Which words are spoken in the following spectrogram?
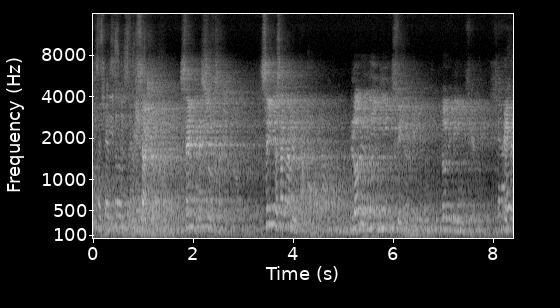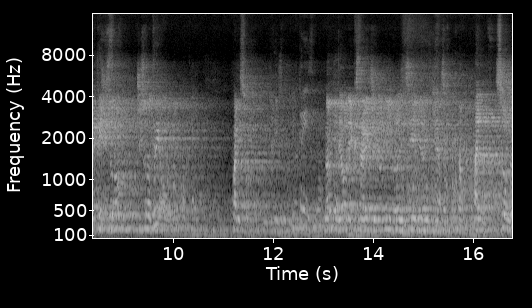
il sacerdote, sempre e solo sacerdote. Segno sacramentale, l'olio degli infermi, l'olio degli infermi. È perché ci sono, ci sono tre oli. Quali sono? Il crisma. Non dite olio extravergine d'oliva, olio di seme, olio di. No, allora, sono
